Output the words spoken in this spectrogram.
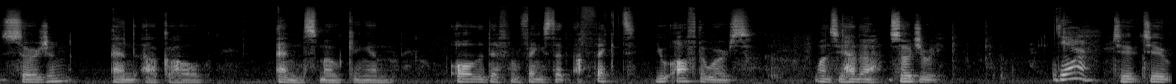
surgeon and alcohol and smoking and all the different things that affect you afterwards once you have a surgery Yeah, to, to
